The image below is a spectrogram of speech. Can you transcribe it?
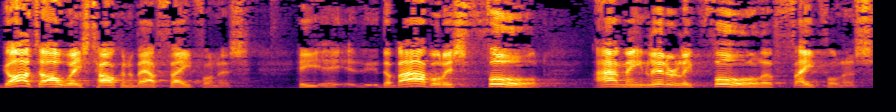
God's always talking about faithfulness. He, the Bible is full. I mean, literally full of faithfulness.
